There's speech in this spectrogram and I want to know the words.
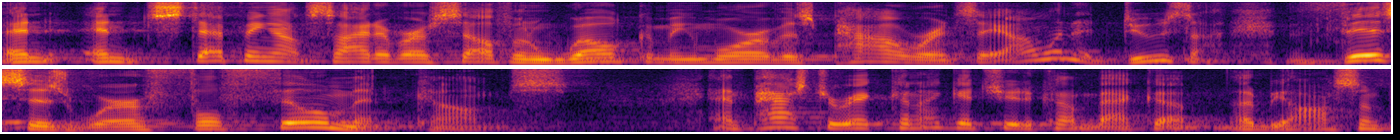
And, and stepping outside of ourselves and welcoming more of his power and say, I want to do something. This is where fulfillment comes. And Pastor Rick, can I get you to come back up? That'd be awesome.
